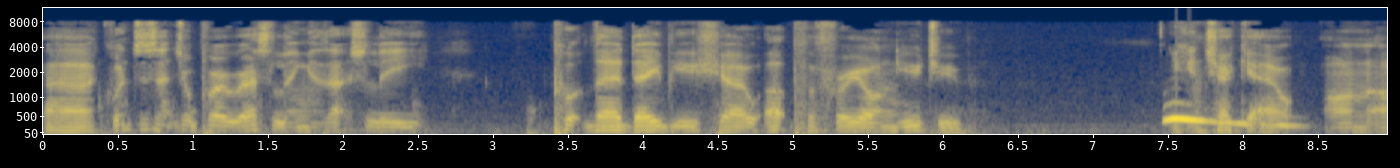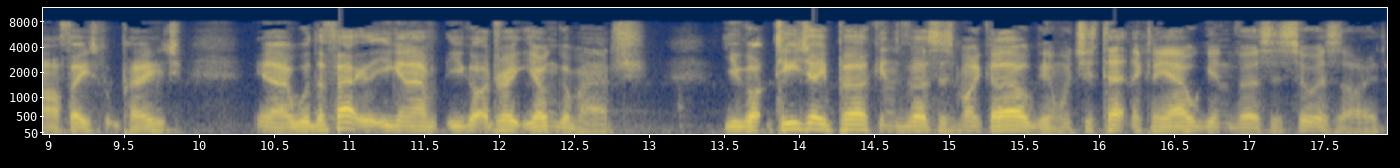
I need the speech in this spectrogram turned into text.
uh, Quintessential Pro Wrestling has actually put their debut show up for free on YouTube. You can check it out on our Facebook page. You know, with the fact that you're gonna have you got a Drake Younger match, you got T.J. Perkins versus Michael Elgin, which is technically Elgin versus Suicide.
